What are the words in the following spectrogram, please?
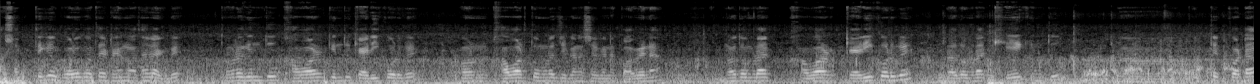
আর সব থেকে বড়ো কথা এটাই মাথায় রাখবে, তোমরা কিন্তু খাবার কিন্তু ক্যারি করবে, কারণ খাবার তোমরা যেখানে সেখানে পাবে না। নয় তোমরা খাবার ক্যারি করবে নয় তোমরা খেয়ে কিন্তু প্রত্যেক কটা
